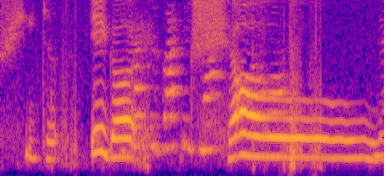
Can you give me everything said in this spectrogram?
Schiete. Egal. Ciao.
